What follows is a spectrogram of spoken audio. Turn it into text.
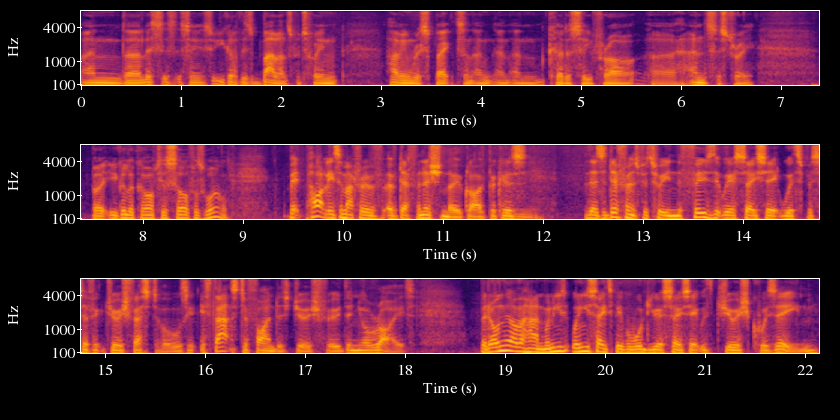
and uh, this is, so you've got to have this balance between having respect and, and, and, courtesy for our uh, ancestry, but you've got to look after yourself as well. But partly it's a matter of, of definition, though, Clive, because there's a difference between the foods that we associate with specific Jewish festivals. If that's defined as Jewish food, then you're right. But on the other hand, when you when you say to people, "What do you associate with Jewish cuisine?"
